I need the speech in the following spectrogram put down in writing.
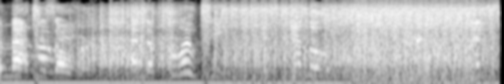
The match is over, and the blue team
